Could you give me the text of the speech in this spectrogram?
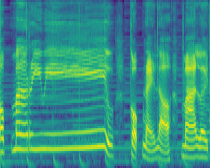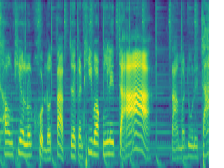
กบมารีวิว กบไหนเหรอ มาเลยท่องเที่ยวรถขุดรถตักเจอกันที่บล็อกนี้เลยจ้า ตามมาดูเลยจ้า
